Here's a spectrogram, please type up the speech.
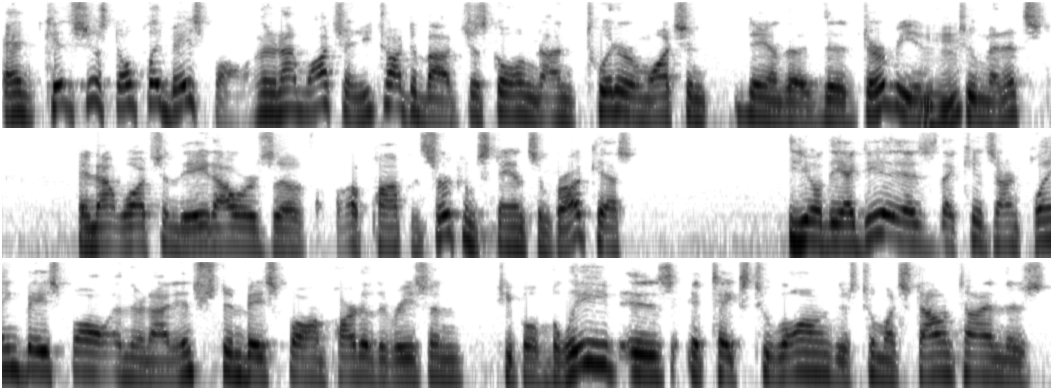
and kids just don't play baseball and they're not watching. You talked about just going on Twitter and watching, you know, the the Derby in mm-hmm. two minutes, and not watching the eight hours of, of pomp and circumstance and broadcast. You know, the idea is that kids aren't playing baseball and they're not interested in baseball, and part of the reason people believe is it takes too long. There's too much downtime. There's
